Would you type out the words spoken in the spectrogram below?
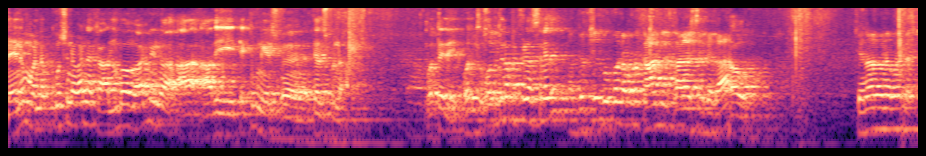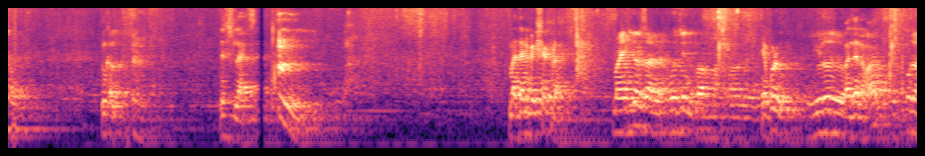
నేను మొన్న కూర్చున్నా కానీ నాకు అనుభవం కాబట్టి నేను అది టెక్నిక్ నేర్చు తెలుసుకున్నా. వచ్చేది వచ్చినప్పుడు ఫీల్ వస్తలేదు? బుక్స్ కూకున్నప్పుడు కాలు మీద కాలేస్తారు కదా? అవు తినాలనే ఇంకా. జస్ట్ రిలాక్స్ మధ్యాహ్నం భిక్ష కూడా మా ఇంట్లో సార్ పూజండి బాబు ఎప్పుడు ఈరోజు మధ్యాహ్నమా ఇప్పుడు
